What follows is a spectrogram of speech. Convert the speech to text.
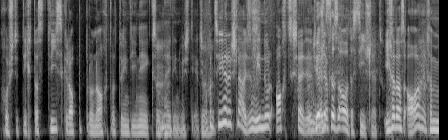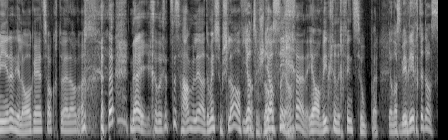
kostet dich das 30 Rappen pro Nacht, was du in deine Gesundheit investierst. Sie machen es sehr schlau. Das sind nicht nur 80 Steine. Du hast das an, das T-Shirt. Ich habe das an. Ich habe mehrere Lagen jetzt aktuell an. Nein, ich habe jetzt das Hemd an. Du meinst zum Schlafen? Ja, zum Schlafen, Ja, ja. sicher. Ja, wirklich. Ich finde es super. Ja, was bewirkt das?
